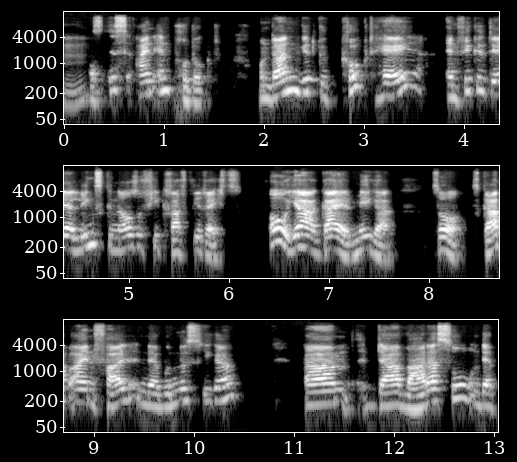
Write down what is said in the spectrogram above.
Mhm. Das ist ein Endprodukt. Und dann wird geguckt, hey, entwickelt der links genauso viel Kraft wie rechts? Oh ja, geil, mega. So, es gab einen Fall in der Bundesliga, ähm, da war das so und der,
